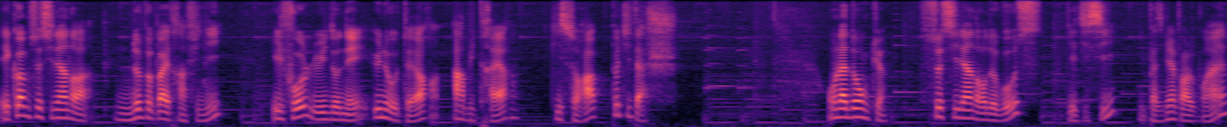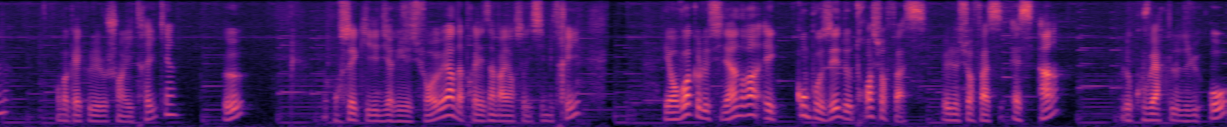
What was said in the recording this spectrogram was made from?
et comme ce cylindre ne peut pas être infini, il faut lui donner une hauteur arbitraire qui sera petit h. On a donc ce cylindre de Gauss qui est ici, il passe bien par le point M. On va calculer le champ électrique, E. On sait qu'il est dirigé sur ER d'après les invariances et les symétries. Et on voit que le cylindre est composé de trois surfaces. Une surface S1, le couvercle du haut,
